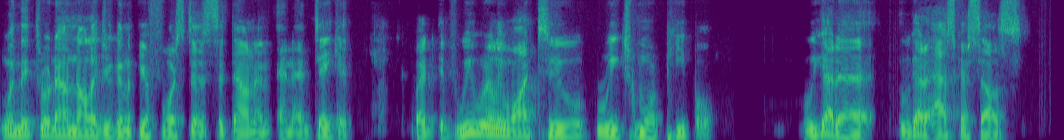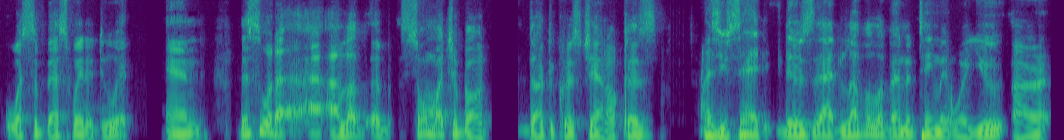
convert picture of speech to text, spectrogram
when they throw down knowledge, you're gonna you're forced to sit down and and, and take it. But if we really want to reach more people, we gotta we gotta ask ourselves, what's the best way to do it? And this is what I, I love uh, so much about Dr. Chris channel because as you said, there's that level of entertainment where you are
